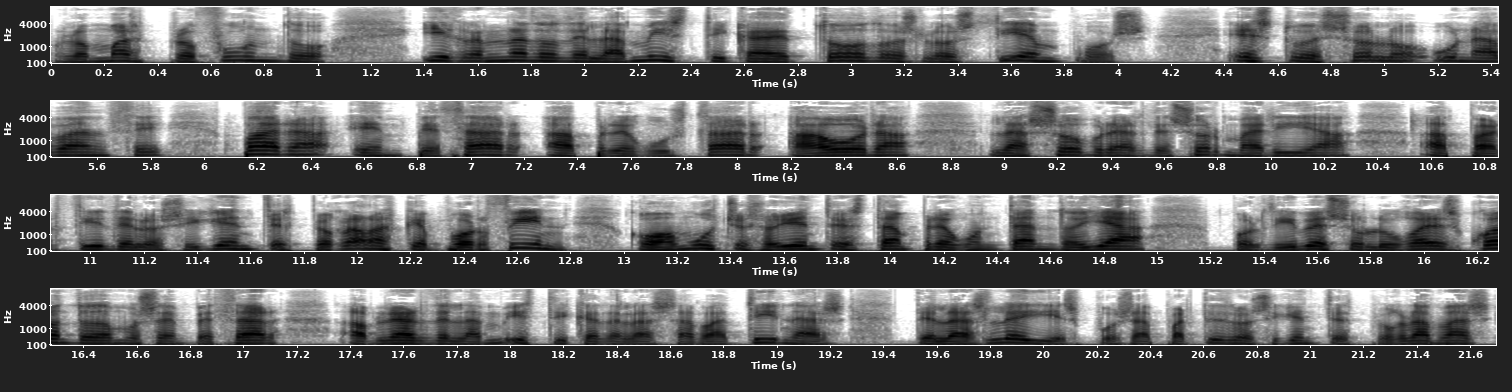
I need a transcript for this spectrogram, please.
lo más profundo y granado de la mística de todos los tiempos. Esto es sólo un avance para empezar a pregustar ahora las obras de Sor María a partir de los siguientes programas que por fin, como muchos oyentes están preguntando ya por diversos lugares, ¿cuándo vamos a empezar a hablar de la mística, de las sabatinas, de las leyes? Pues a partir de los siguientes programas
